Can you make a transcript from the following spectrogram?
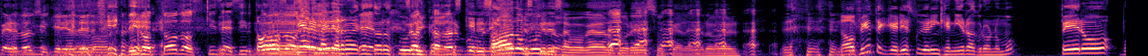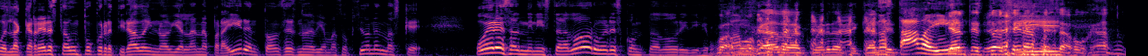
perdón, soy querido. contador. Digo, todos, quise decir Todos todos. quieren la carrera de contador es que eres público. Todo es que mundo. eres abogado, por eso, cara, pero bueno. No, fíjate que quería estudiar ingeniero agrónomo, pero pues la carrera estaba un poco retirada y no había lana para ir, entonces no había más opciones más que o eres administrador o eres contador y dije, O pues vamos. abogado, acuérdate que No antes, estaba ahí. que antes todos Sí. éramos abogados.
